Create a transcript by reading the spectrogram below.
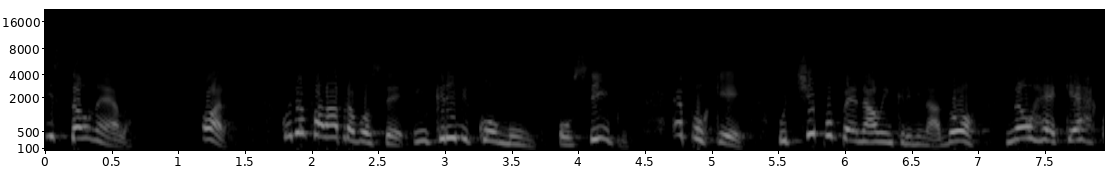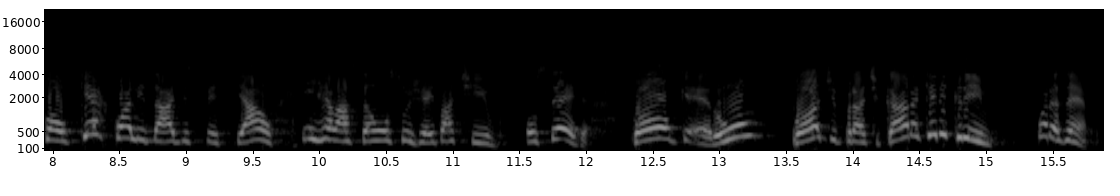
estão nelas. Ora, quando eu falar para você em crime comum ou simples, é porque o tipo penal incriminador não requer qualquer qualidade especial em relação ao sujeito ativo. Ou seja, qualquer um pode praticar aquele crime. Por exemplo,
